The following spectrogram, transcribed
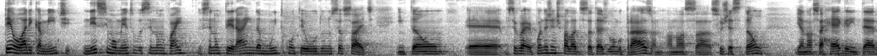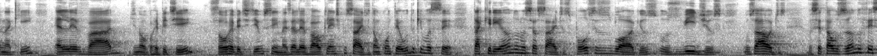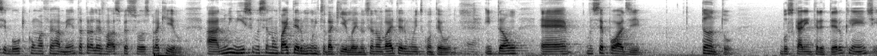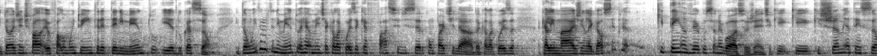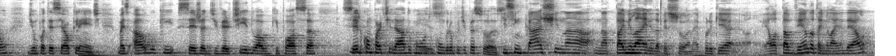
teoricamente, nesse momento você não vai, você não terá ainda muito conteúdo no seu site. Então, é, você vai, quando a gente falar de estratégia de longo prazo, a, a nossa sugestão e a nossa regra interna aqui é levar, de novo, vou repetir, sou repetitivo sim, mas é levar o cliente para o site. Então, o conteúdo que você está criando no seu site, os posts, os blogs, os, os vídeos, os áudios, você está usando o Facebook como uma ferramenta para levar as pessoas para aquilo. Ah, no início você não vai ter muito daquilo ainda, você não vai ter muito conteúdo. É. Então, é, você pode tanto buscar entreter o cliente. Então a gente fala, eu falo muito em entretenimento e educação. Então o entretenimento é realmente aquela coisa que é fácil de ser compartilhado, aquela coisa, aquela imagem legal, sempre que tem a ver com o seu negócio, gente, que, que, que chame a atenção de um potencial cliente, mas algo que seja divertido, algo que possa ser e, compartilhado com outro com um grupo de pessoas. Que se encaixe na, na timeline da pessoa, né? Porque ela está vendo a timeline dela,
